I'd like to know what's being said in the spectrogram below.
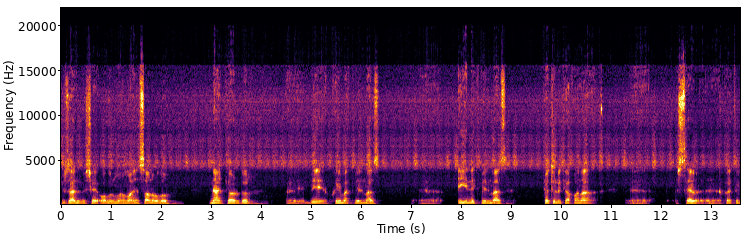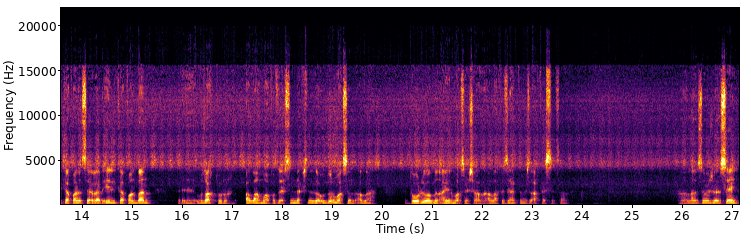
güzel bir şey olur mu? Ama insanoğlu nankördür, e, bir kıymet bilmez, e, iyilik bilmez, kötülük yapana e, sev, kötülük yapanı sever, iyilik yapandan uzak durur. Allah muhafaza etsin, nefsinize uydurmasın. Allah doğru yoldan ayırmasın inşallah. Allah bizi hepimizi affetsin. Sağ olun. Allah Azze ve Celle saying,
